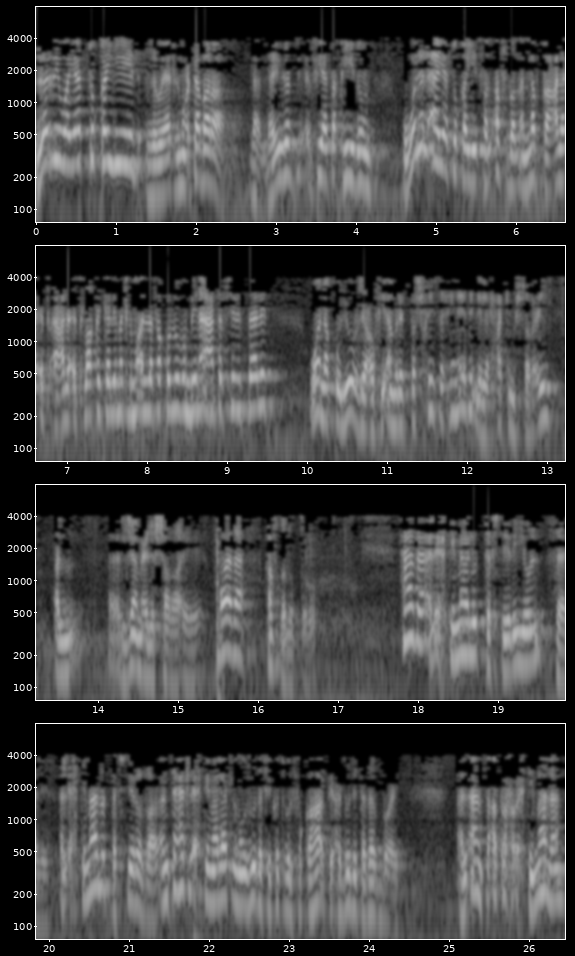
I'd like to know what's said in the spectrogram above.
لا الروايات تقيد الروايات المعتبرة لا, لا يوجد فيها تقييد ولا الآية تقيد فالأفضل أن نبقى على على إطلاق كلمة المؤلفة قلوب بناء على التفسير الثالث ونقول يرجع في أمر التشخيص حينئذ إلى الحاكم الشرعي الجامع للشرائع. وهذا أفضل الطرق. هذا الاحتمال التفسيري الثالث. الاحتمال التفسيري الرابع. انتهت الاحتمالات الموجودة في كتب الفقهاء في حدود تتبعي الآن سأطرح احتمالا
